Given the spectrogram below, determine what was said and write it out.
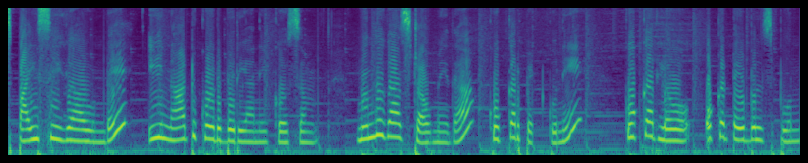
స్పైసీగా ఉండే ఈ నాటుకోడి బిర్యానీ కోసం ముందుగా స్టవ్ మీద కుక్కర్ పెట్టుకుని కుక్కర్లో ఒక టేబుల్ స్పూన్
